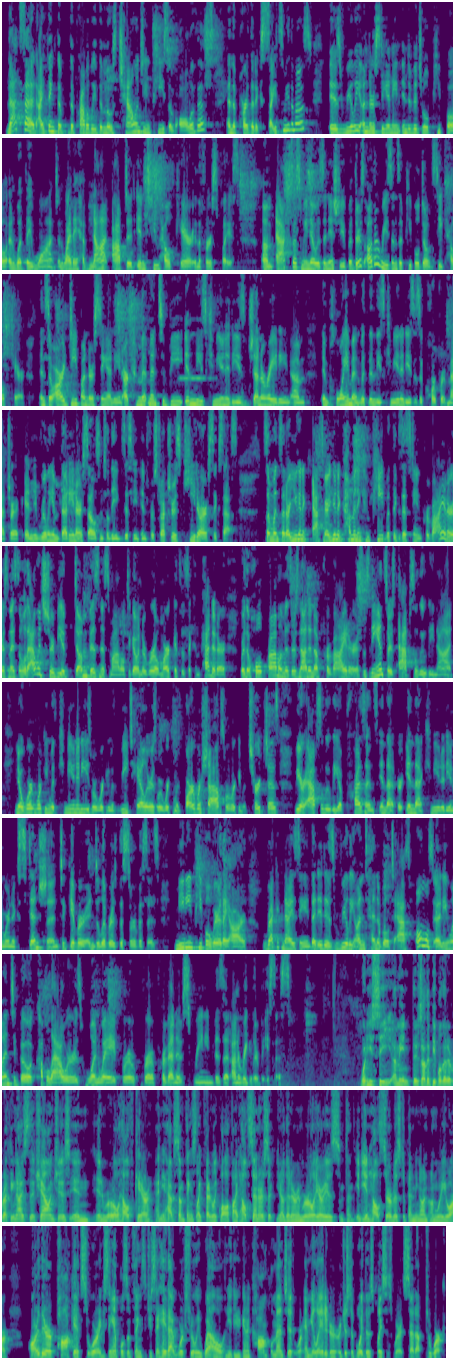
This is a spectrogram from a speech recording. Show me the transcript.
That said, I think the, the probably the most challenging piece of all of this and the part that excites me the most is really understanding individual people and what they want and why they have not opted into healthcare in the first place. Um, access we know is an issue, but there's other reasons that people don't seek healthcare. And so our deep understanding, our commitment to be in these communities generating um, employment within these communities as a corporate metric and really embedding ourselves into the existing infrastructure is key to our success someone said, Are you going to ask me, are you going to come in and compete with existing providers? And I said, Well, that would sure be a dumb business model to go into rural markets as a competitor, where the whole problem is there's not enough providers. And so the answer is absolutely not. You know, we're working with communities, we're working with retailers, we're working with barbershops, we're working with churches. We are absolutely a presence in that or in that community, and we're an extension to give and deliver the services meeting people where they are, recognizing that it is really untenable to ask almost anyone to go a couple hours one way for, for a preventive screening visit on a regular basis. What do you see? I mean, there's other people that have recognized the challenges in, in rural healthcare, and you have some things like federally qualified health centers that you know that are in rural areas, sometimes Indian Health Service, depending on, on where you are. Are there pockets or examples of things that you say, hey, that works really well, and either you're going to complement it or emulate it or, or just avoid those places where it's set up to work?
